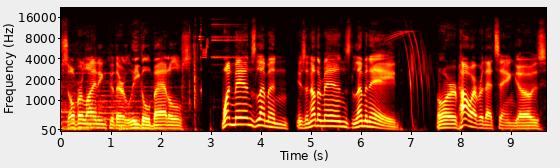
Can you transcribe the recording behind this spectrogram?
silver lining to their legal battles. One man's lemon is another man's lemonade. Or however that saying goes.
